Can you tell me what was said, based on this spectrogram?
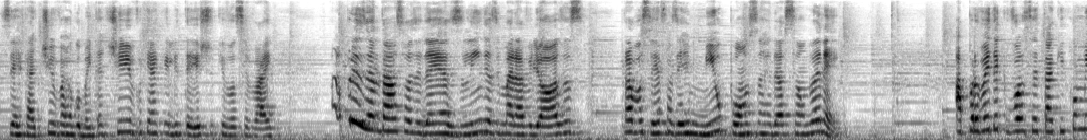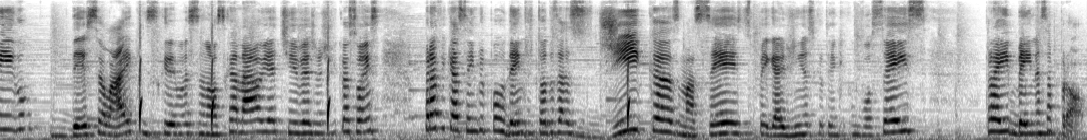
dissertativo argumentativo, que é aquele texto que você vai apresentar suas ideias lindas e maravilhosas para você fazer mil pontos na redação do Enem. Aproveita que você está aqui comigo, dê seu like, inscreva-se no nosso canal e ative as notificações para ficar sempre por dentro de todas as dicas, macetes, pegadinhas que eu tenho aqui com vocês para ir bem nessa prova.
